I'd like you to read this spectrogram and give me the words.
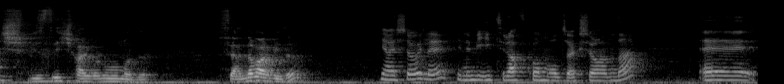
hiç. Bizde hiç hayvan olmadı. Sende var mıydı? Ya şöyle yine bir itiraf kom olacak şu anda. Ee,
